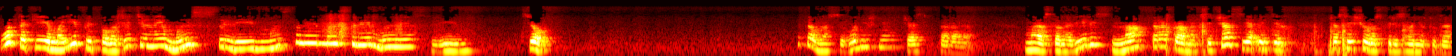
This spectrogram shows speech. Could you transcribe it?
Вот такие мои предположительные мысли, мысли, мысли, мысли. Все. Это у нас сегодняшняя часть вторая. Мы остановились на тараканах. Сейчас я этих... Сейчас я еще раз перезвоню туда.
